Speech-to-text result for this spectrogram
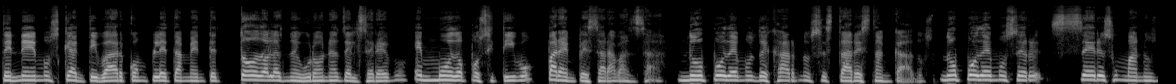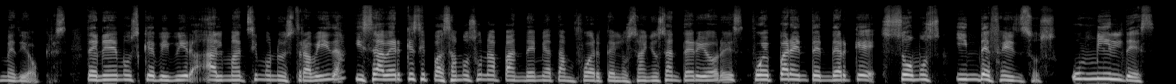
Tenemos que activar completamente todas las neuronas del cerebro en modo positivo para empezar a avanzar. No podemos dejarnos estar estancados. No podemos ser seres humanos mediocres. Tenemos que vivir al máximo nuestra vida y saber que si pasamos una pandemia tan fuerte en los años anteriores fue para entender que somos indefensos, humildes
